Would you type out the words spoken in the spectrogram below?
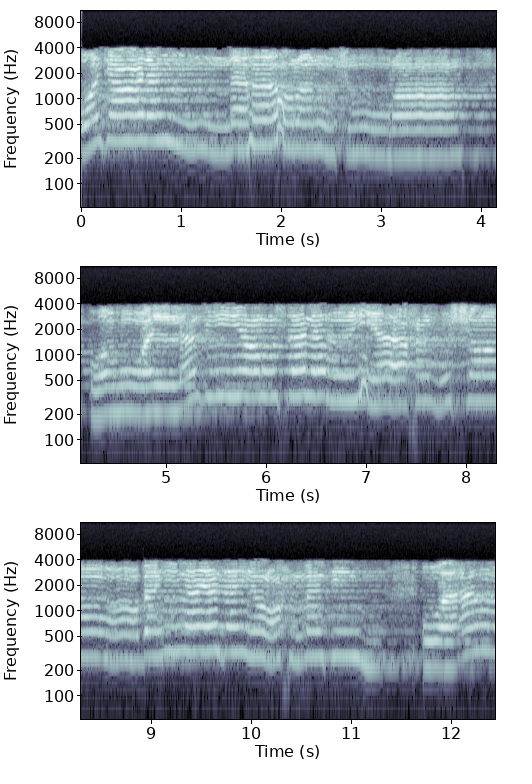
وجعل النهار نشورا وهو الذي أرسل الرياح بشرا بين يدي رحمته وأنزلنا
